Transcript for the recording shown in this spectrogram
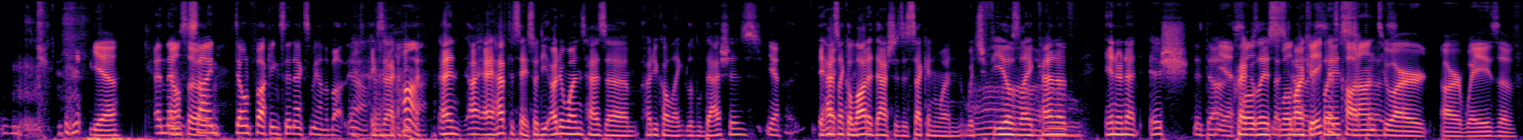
Yeah. And then Also- sign, "Don't fucking sit next to me on the bus." Yeah. exactly Huh. And I, I have to say, so the other ones has um, how do you call it, like little dashes? Yeah. It has like a lot of dashes. The second one, which feels like kind Oh. Of internet-ish. It does. Yeah. Craigslist, well, well, marketplace. Jake has caught on to our our ways of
